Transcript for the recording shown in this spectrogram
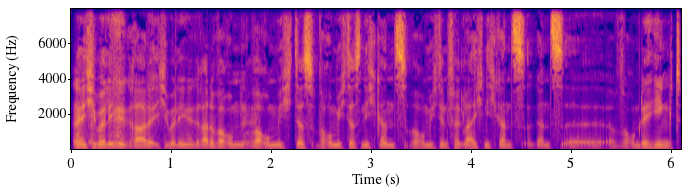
ich überlege gerade, ich überlege gerade, warum, warum ich das, warum ich das nicht ganz, warum ich den Vergleich nicht ganz, ganz, äh, warum der hinkt.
